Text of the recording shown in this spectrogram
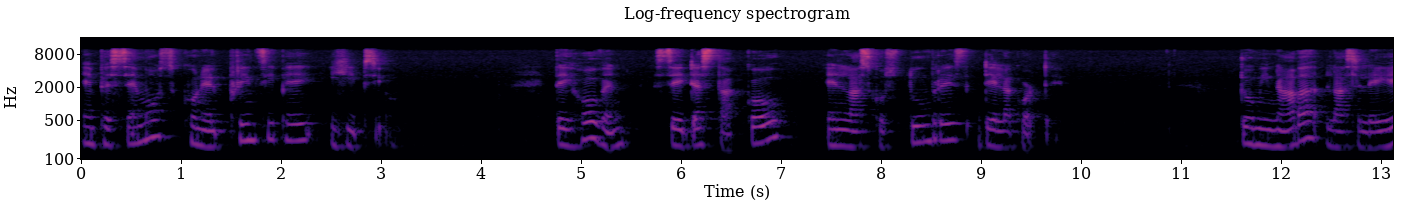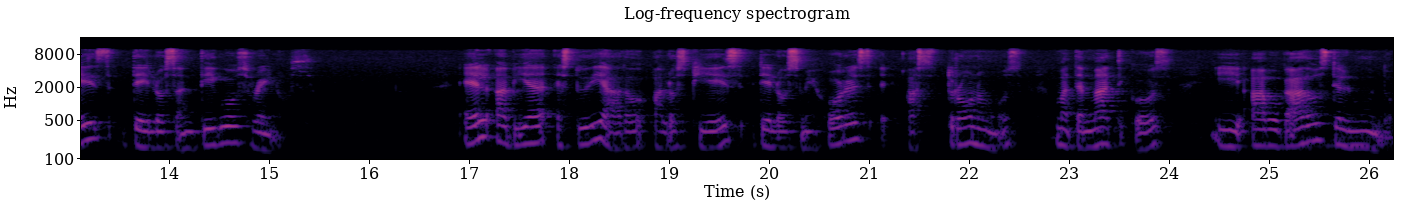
Empecemos con el príncipe egipcio. De joven se destacó en las costumbres de la corte. Dominaba las leyes de los antiguos reinos. Él había estudiado a los pies de los mejores astrónomos, matemáticos y abogados del mundo.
